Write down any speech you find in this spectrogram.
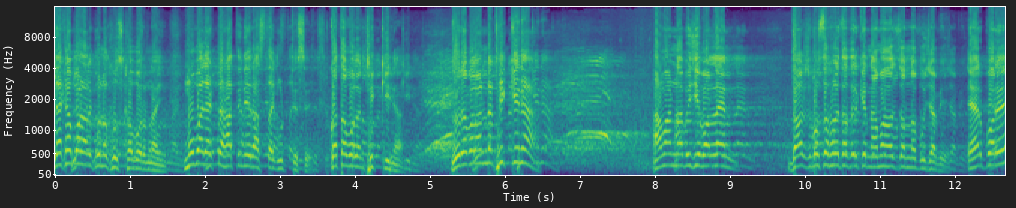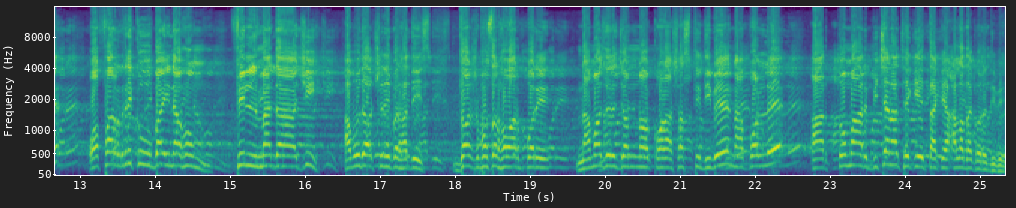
লেখাপড়ার কোনো খোঁজ খবর নাই, মোবাইল একটা হাতে নিয়ে রাস্তায় ঘুরতেছে। কথা বলেন ঠিক কিনা? জোরে বলেন না ঠিক কিনা? আমার নবীজি বললেন, দশ বছর হলে তাদেরকে নামাজের জন্য বুঝাবে। এরপরে অফার রিকু বাইনাহুম ফিল মাদাজি। আবু দাউদ শরীফের হাদিস, দশ বছর হওয়ার পরে নামাজের জন্য কড়া শাস্তি দিবে, না পড়লে আর তোমার বিছানা থেকে তাকে আলাদা করে দিবে।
